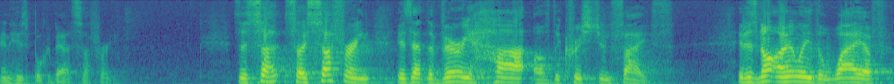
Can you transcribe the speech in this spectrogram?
in his book about suffering. So, so, suffering is at the very heart of the Christian faith. It is not only the way of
